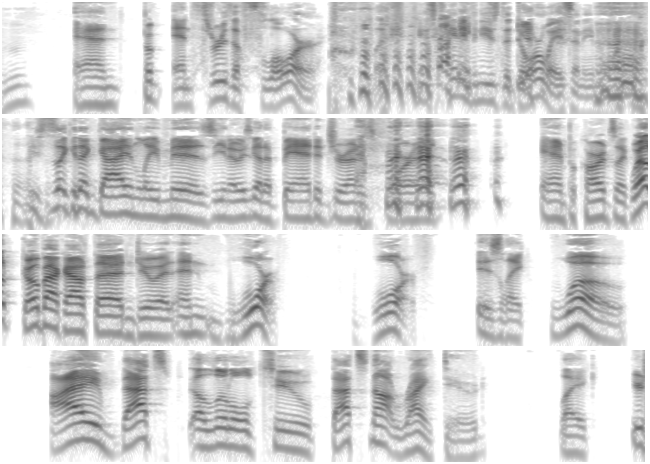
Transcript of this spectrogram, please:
Mhm. And but and through the floor like he can't even use the doorways anymore he's just like that guy in Les Mis. You know, he's got a bandage around his forehead. And Picard's like, well, go back out there and do it. And Worf, Worf is like, whoa, I, that's a little too, that's not right, dude. Like, you're,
